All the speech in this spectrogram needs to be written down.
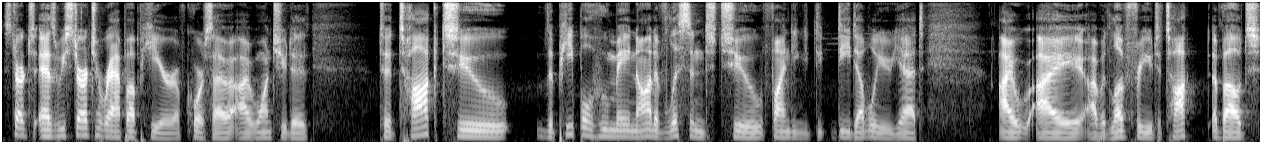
start as we start to wrap up here, of course I, I want you to to talk to the people who may not have listened to Finding D- DW yet. I I I would love for you to talk about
